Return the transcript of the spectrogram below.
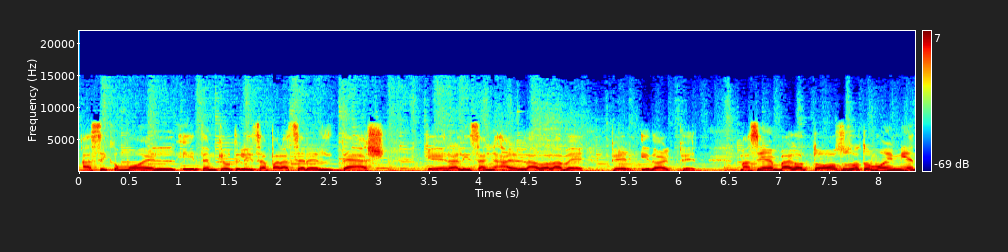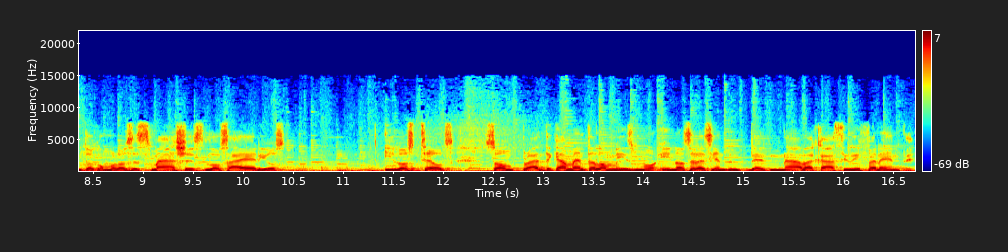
así como el ítem que utiliza para hacer el dash que realizan al lado a la vez Pit y Dark Pit. Más sin embargo, todos sus otros movimientos como los smashes, los aéreos, y los tilts son prácticamente lo mismo y no se le sienten de nada casi diferente.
